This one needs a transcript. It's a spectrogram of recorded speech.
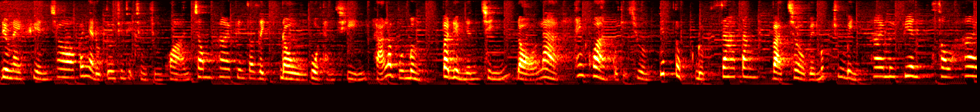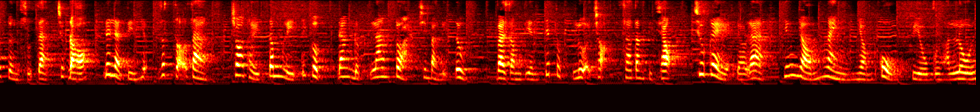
Điều này khiến cho các nhà đầu tư trên thị trường chứng khoán trong hai phiên giao dịch đầu của tháng 9 khá là vui mừng. Và điểm nhấn chính đó là thanh khoản của thị trường tiếp tục được gia tăng và trở về mức trung bình 20 phiên sau 2 tuần sụt giảm trước đó. Đây là tín hiệu rất rõ ràng cho thấy tâm lý tích cực đang được lan tỏa trên bảng điện tử và dòng tiền tiếp tục lựa chọn gia tăng tỷ trọng. Chưa kể đó là những nhóm ngành, nhóm cổ phiếu vừa hóa lớn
